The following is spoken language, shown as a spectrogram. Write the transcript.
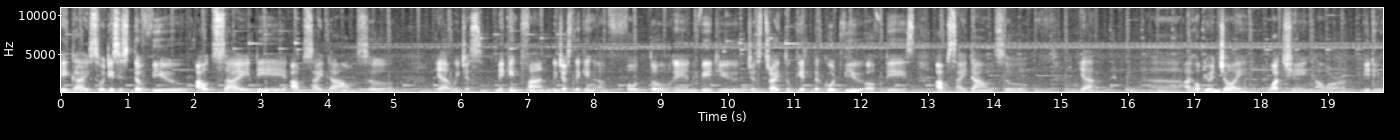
Okay guys, so this is the view outside the upside down. So yeah, we just making fun. We just taking a photo and video. Just try to get the good view of this upside down. So yeah, uh, I hope you enjoy watching our video.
